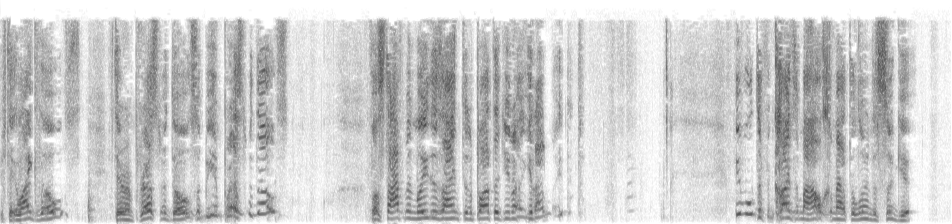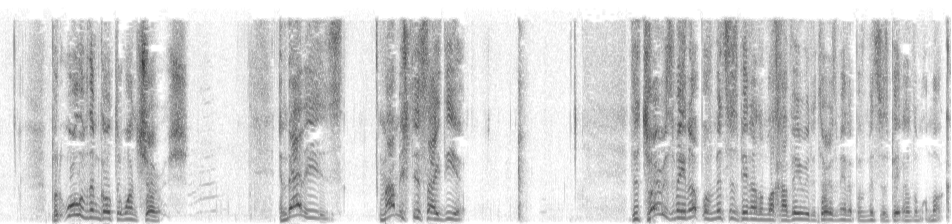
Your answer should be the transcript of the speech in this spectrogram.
If they like those, if they're impressed with those, then be impressed with those. Well, stop and made design to the part that you're not, you're not made it. We have all different kinds of mahalchim out to learn the sugya, but all of them go to one cherish, and that is mamish this idea the Torah is made up of mitzvahs bein adam lachaveri. The Torah is made up of mitzvahs bein adam lamak.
